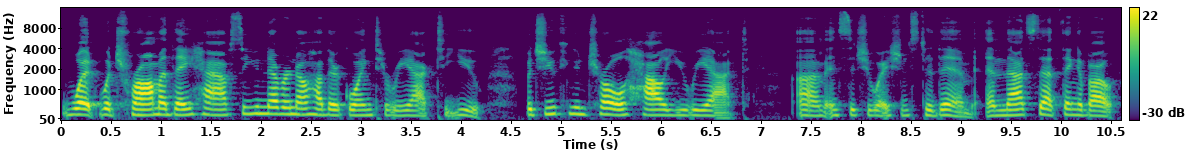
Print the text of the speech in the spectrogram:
what what trauma they have. So you never know how they're going to react to you but you can control how you react um, in situations to them. And that's that thing about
